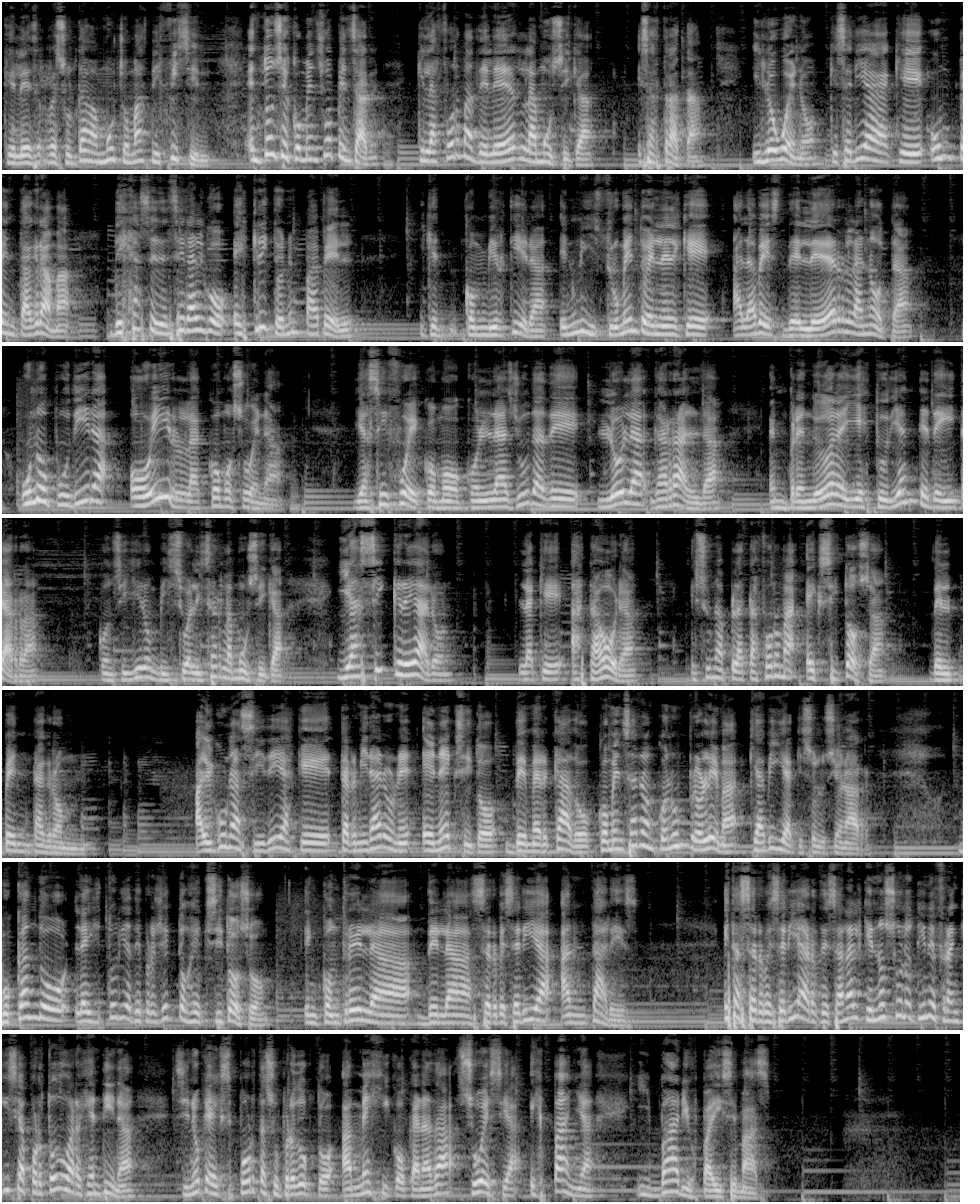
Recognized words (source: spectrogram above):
que les resultaba mucho más difícil. Entonces comenzó a pensar que la forma de leer la música es abstracta y lo bueno que sería que un pentagrama dejase de ser algo escrito en un papel y que convirtiera en un instrumento en el que a la vez de leer la nota uno pudiera oírla como suena. Y así fue como con la ayuda de Lola Garralda, emprendedora y estudiante de guitarra, consiguieron visualizar la música y así crearon la que hasta ahora es una plataforma exitosa del Pentagram. Algunas ideas que terminaron en éxito de mercado comenzaron con un problema que había que solucionar. Buscando la historia de proyectos exitosos, encontré la de la cervecería Antares. Esta cervecería artesanal que no solo tiene franquicia por toda Argentina, sino que exporta su producto a México, Canadá, Suecia, España y varios países más.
